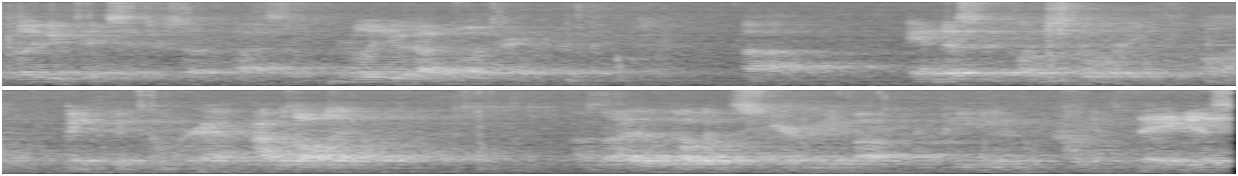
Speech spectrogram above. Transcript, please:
They really do take six or seven classes. They really do have military. Uh, And this is a fun story on making a good time we're at. I was all in. I was like, that wouldn't scare me about competing in Vegas,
